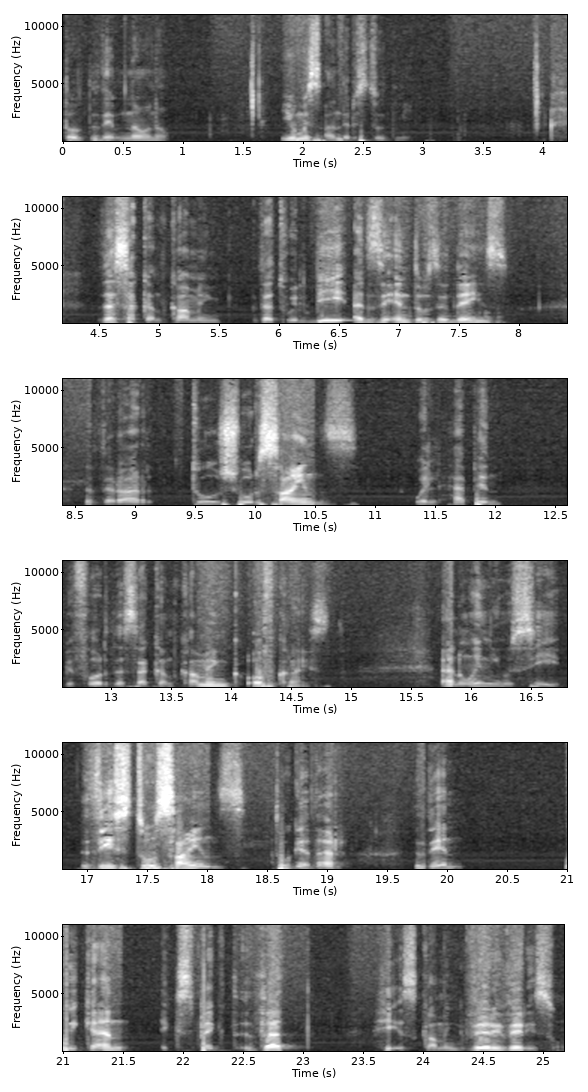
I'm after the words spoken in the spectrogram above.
told them, no, no, you misunderstood me. The second coming that will be at the end of the days, there are two sure signs will happen before the second coming of Christ. And when you see these two signs together, then we can expect that he is coming very, very soon.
